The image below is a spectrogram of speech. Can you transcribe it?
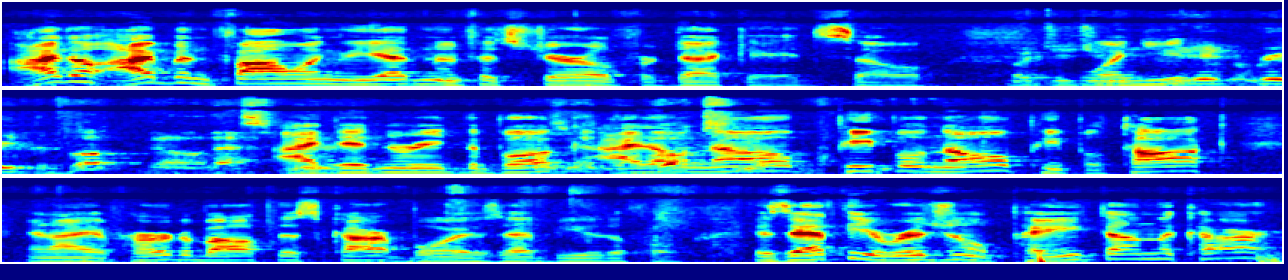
don't. I've been following the Edmund Fitzgerald for decades. So But did you, when you, you, didn't read the book though? That's I didn't read the book. The I don't know. you- People know. People talk, and I have heard about this car. Boy, is that beautiful! Is that the original paint on the car?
